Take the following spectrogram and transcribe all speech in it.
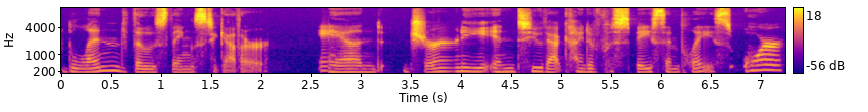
blend those things together and journey into that kind of space and place. Or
